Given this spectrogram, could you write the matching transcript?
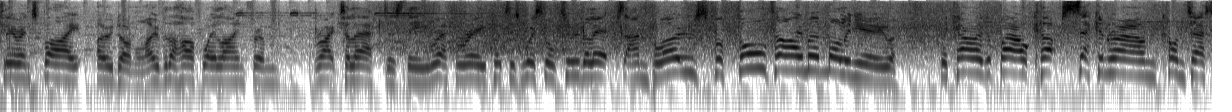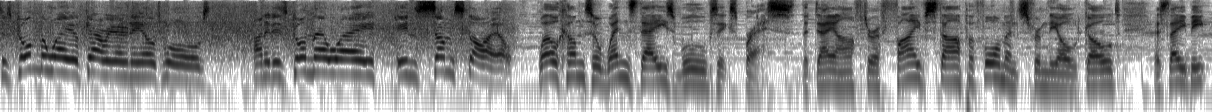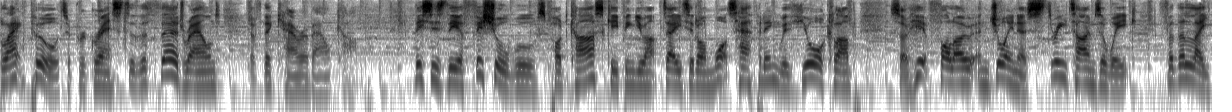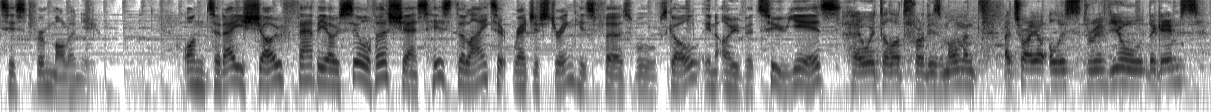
Clearance by O'Donnell over the halfway line from right to left as the referee puts his whistle to the lips and blows for full time at Molineux. The Carabao Cup second round contest has gone the way of Gary O'Neill's Wolves and it has gone their way in some style. Welcome to Wednesday's Wolves Express, the day after a five star performance from the Old Gold as they beat Blackpool to progress to the third round of the Carabao Cup. This is the official Wolves podcast, keeping you updated on what's happening with your club, so hit follow and join us three times a week for the latest from Molineux. On today's show, Fabio Silva shares his delight at registering his first Wolves goal in over two years. I wait a lot for this moment. I try always to review the games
